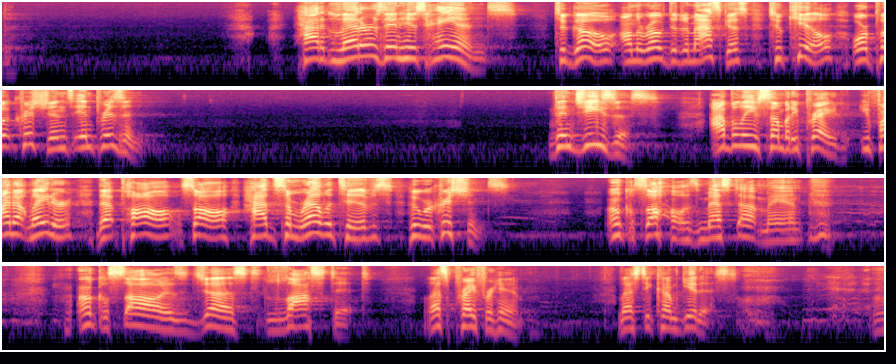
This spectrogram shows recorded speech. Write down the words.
Had letters in his hands to go on the road to Damascus to kill or put Christians in prison. Then Jesus. I believe somebody prayed. You find out later that Paul, Saul, had some relatives who were Christians. Uncle Saul is messed up, man. Uncle Saul has just lost it. Let's pray for him, lest he come get us.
